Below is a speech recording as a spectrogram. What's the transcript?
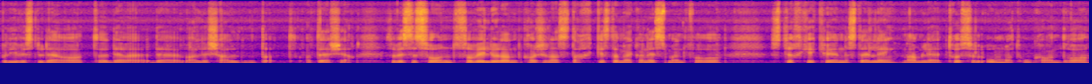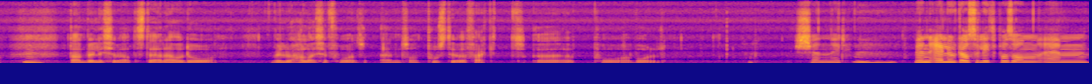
på de vi studerer, at det, det er veldig sjeldent at, at, det skjer. Så hvis det er sånn, så vil jo den, kanskje den sterkeste mekanismen for å styrke kvinnens stilling, nemlig trussel om at hun kan dra, mm. den vil ikke være til stede. Og da vil du heller ikke få en, en sånn positiv effekt uh, på vold. Skjønner. Mm. Men jeg lurte også litt på sånn um,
